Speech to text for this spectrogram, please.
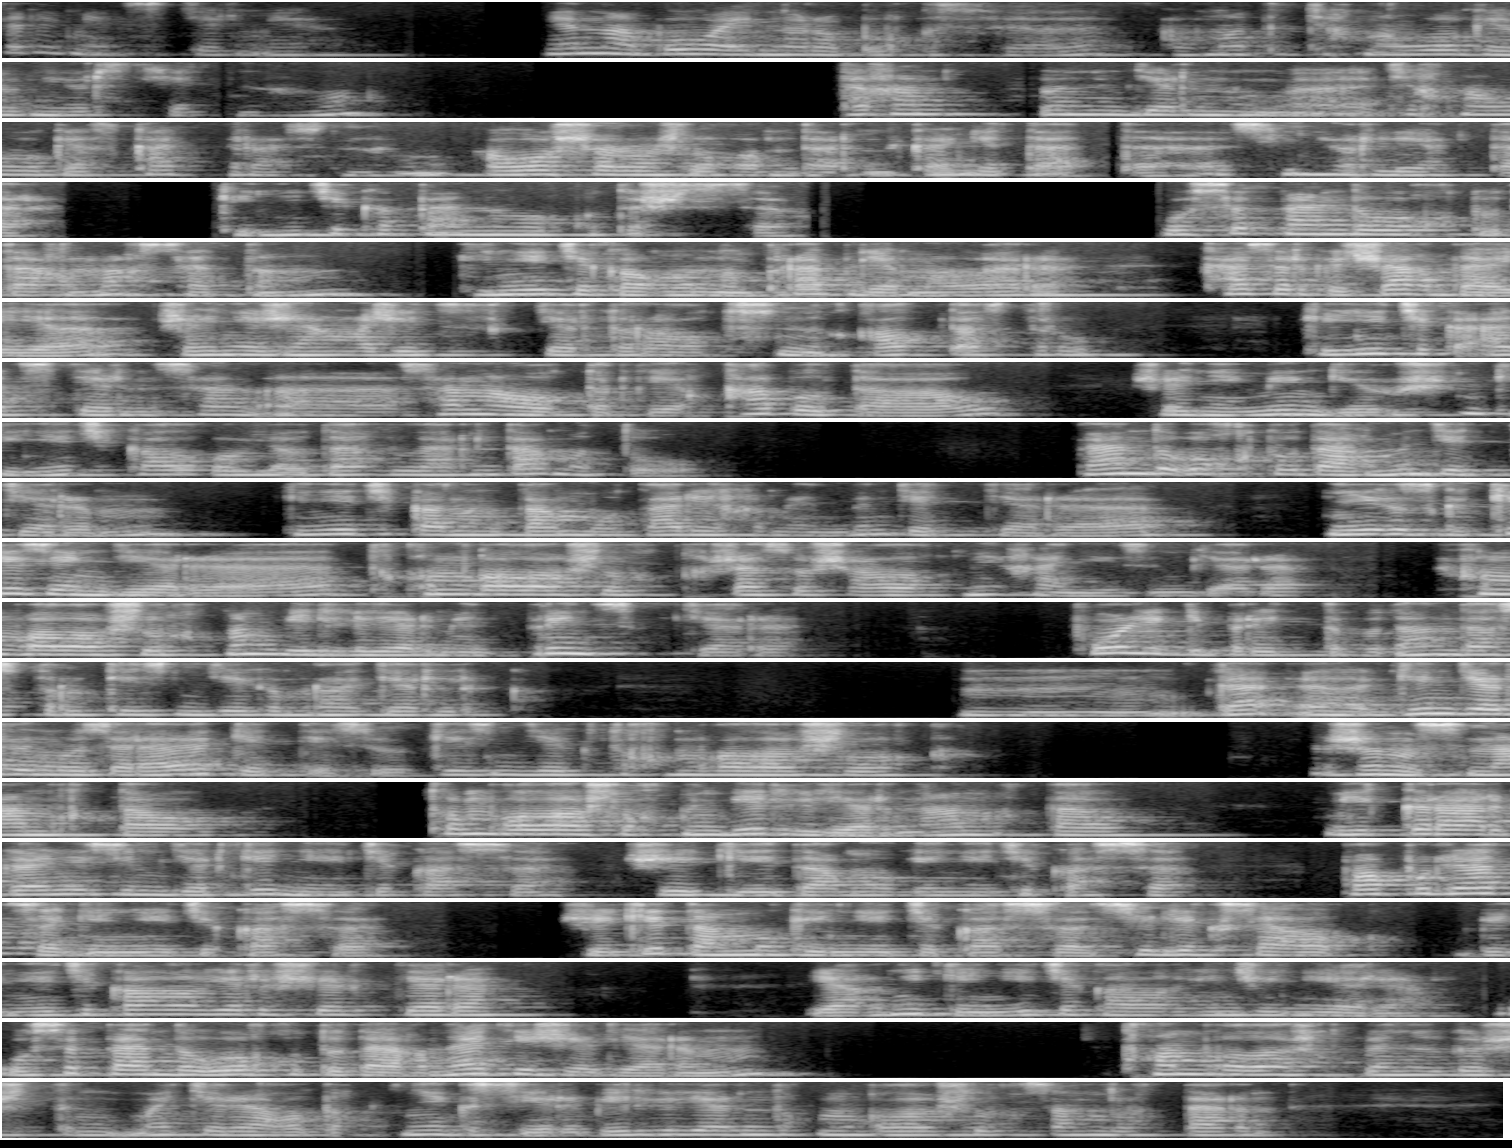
сәлеметсіздер ме мен абу айнұр абылқызы алматы технология университетінің тағам өнімдерінің технологиясы кафедрасының ауыл шаруашылығы ғылымдарының кандидаты сеньор лектор генетика пәнінің оқытушысы. Осы пәнді оқытудағы мақсатым генетика оның проблемалары қазіргі жағдайы және жаңа жетістіктер туралы түсінік қалыптастыру генетика әдістерін саналы түрде қабылдау және меңгеру үшін генетикалық ойлау дағдыларын дамыту. Пәнді оқытудағы міндеттерім генетиканың даму тарихы мен міндеттері негізгі кезеңдері тұқым қуалаушылық жасушалық механизмдері тұқым қуалаушылықтың белгілері мен принциптері полигибридті будандастыру кезіндегі мұрагерлік э, гендердің өзара әрекеттесуі кезіндегі тұқым қуалаушылық жынысын анықтау тұқым қуалаушылықтың белгілерін анықтау микроорганизмдер генетикасы жеке даму генетикасы популяция генетикасы жеке даму генетикасы селекциялық генетикалық ерекшеліктері яғни генетикалық инженерия осы пәнді оқытудағы нәтижелерім тұқым қуалаушылық пен материалдық негіздері белгілерін тұқым қуалаушылық заңдылықтарын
